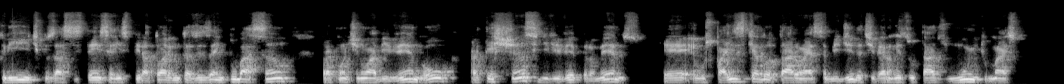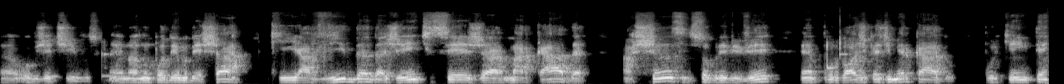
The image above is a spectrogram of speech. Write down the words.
críticos, assistência respiratória, muitas vezes a intubação para continuar vivendo, ou para ter chance de viver, pelo menos, é, os países que adotaram essa medida tiveram resultados muito mais uh, objetivos. É, nós não podemos deixar que a vida da gente seja marcada, a chance de sobreviver, é, por lógicas de mercado, por quem tem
